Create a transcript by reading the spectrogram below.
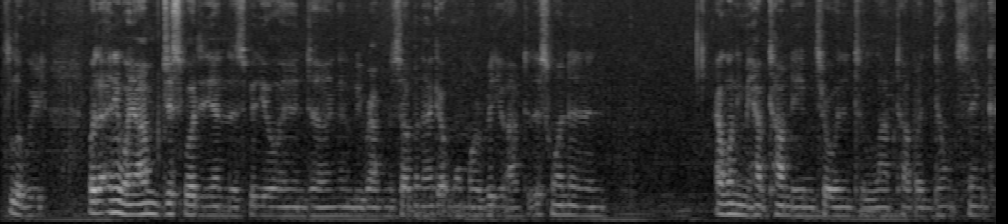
It's a little weird. But anyway, I'm just about at the end of this video and uh, I'm going to be wrapping this up and I got one more video after this one and then I won't even have time to even throw it into the laptop, I don't think.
